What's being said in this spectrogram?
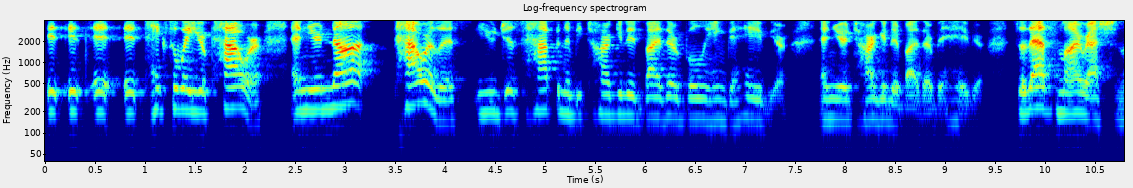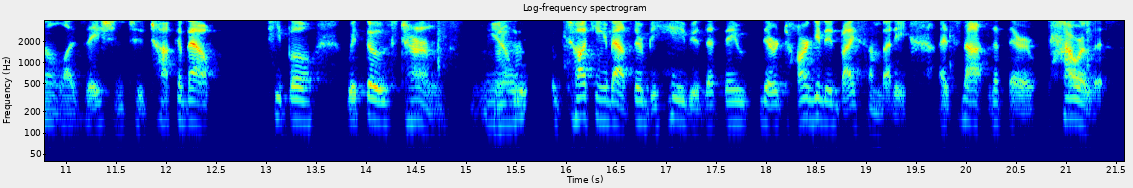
it, it it it takes away your power, and you're not powerless. You just happen to be targeted by their bullying behavior, and you're targeted by their behavior. So that's my rationalization to talk about people with those terms. You know. talking about their behavior that they they're targeted by somebody it's not that they're powerless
